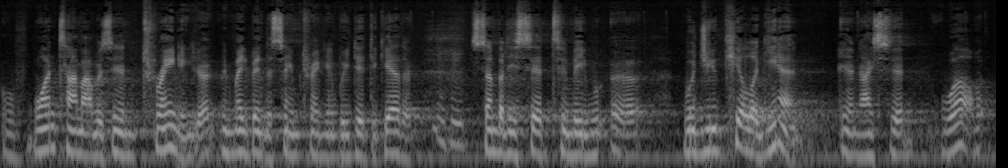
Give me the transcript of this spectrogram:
one time I was in training, it might have been the same training we did together. Mm-hmm. Somebody said to me, uh, Would you kill again? And I said, Well,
